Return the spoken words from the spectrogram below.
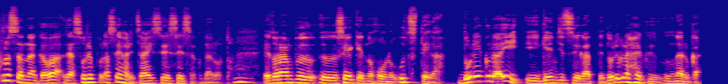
クロスさんなんかは、じゃあそれプラスやはり財政政策だろうと。うん、トランプ政権の方の打つ手が、どれぐらい現実性があって、どれぐらい早くなるか、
